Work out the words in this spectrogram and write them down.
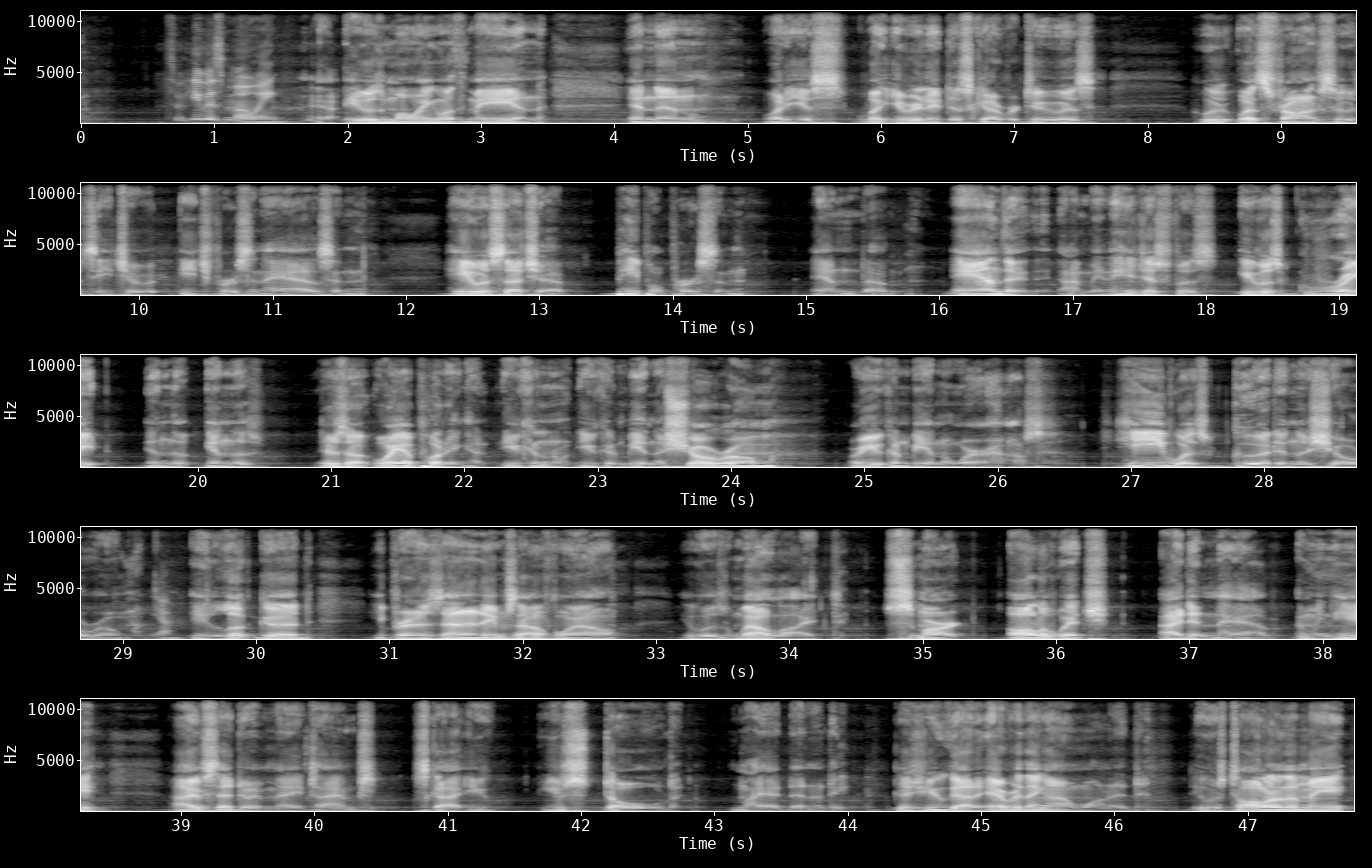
He was mowing. Yeah, he was mowing with me, and and then what you what you really discover too is who what strong suits each of each person has, and he was such a people person, and um, and the, I mean he just was he was great in the in the. There's a way of putting it. You can you can be in the showroom, or you can be in the warehouse. He was good in the showroom. Yeah. He looked good. He presented himself well. He was well liked, smart, all of which I didn't have. I mean, he, I've said to him many times, Scott, you, you stole my identity because you got everything I wanted. He was taller than me,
